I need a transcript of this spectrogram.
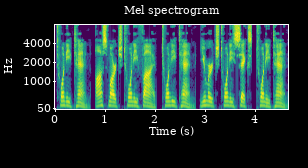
2010, Osmarch 25, 2010, Umarch 26, 2010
